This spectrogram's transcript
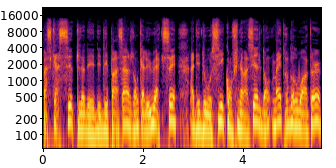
parce qu'elle cite là, des, des, des passages, donc elle a eu accès à des dossiers confidentiels. Donc Maître Goldwater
